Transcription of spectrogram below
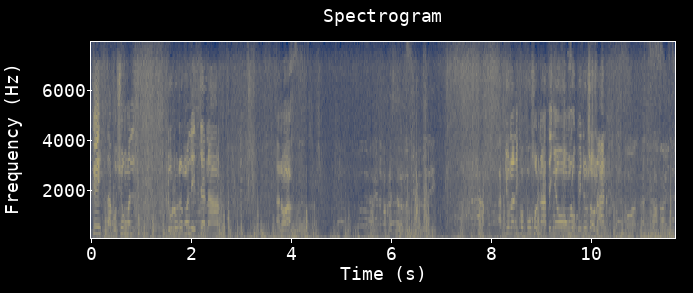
malaki. Tapos yung mal dulo ng maliit dyan na ano ah. At yun na ipupusod natin yung lopi dun sa unahan. At yun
